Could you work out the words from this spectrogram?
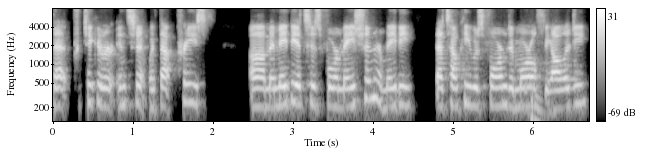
that particular incident with that priest, um, and maybe it's his formation or maybe that's how he was formed in moral mm-hmm. theology.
